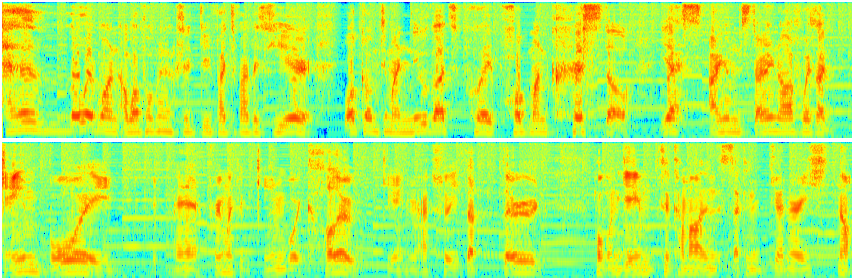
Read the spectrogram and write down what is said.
Hello everyone, our Pokemon Expert D525 is here. Welcome to my new Let's Play Pokemon Crystal. Yes, I am starting off with a Game Boy, man, pretty much a Game Boy Color game actually. The third Pokemon game to come out in the second generation, no,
